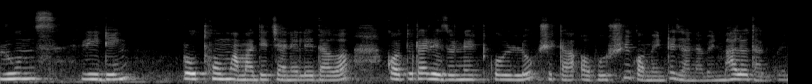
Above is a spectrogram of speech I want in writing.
রুনস রিডিং প্রথম আমাদের চ্যানেলে দেওয়া কতটা রেজোনেট করল সেটা অবশ্যই কমেন্টে জানাবেন। ভালো থাকবেন।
